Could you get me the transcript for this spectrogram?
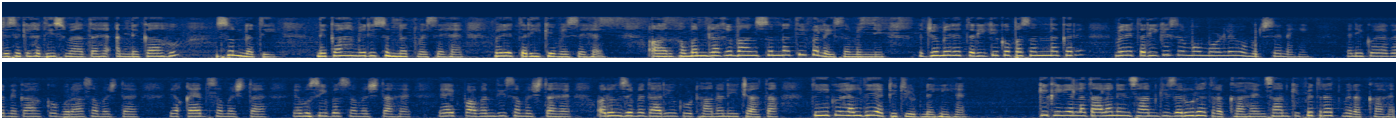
جیسے کہ حدیث میں آتا ہے ان نکاح سنتی۔ نکاح میری سنت میں سے ہے، میرے طریقے میں سے ہے۔ اور ہمن رغبان سنتی فلئی سمنی جو میرے طریقے کو پسند نہ کرے، میرے طریقے سے منہ موڑ لے، وہ مجھ سے نہیں۔ یعنی کوئی اگر نکاح کو برا سمجھتا ہے، یا قید سمجھتا ہے، یا مصیبت سمجھتا ہے، یا ایک پابندی سمجھتا ہے، اور ان ذمہ داریوں کو اٹھانا نہیں چاہتا، تو یہ کوئی ہیلدی ایٹیٹیوڈ نہیں ہے۔ کیونکہ یہ اللہ تعالیٰ نے انسان کی ضرورت رکھا ہے، انسان کی فطرت میں رکھا ہے۔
